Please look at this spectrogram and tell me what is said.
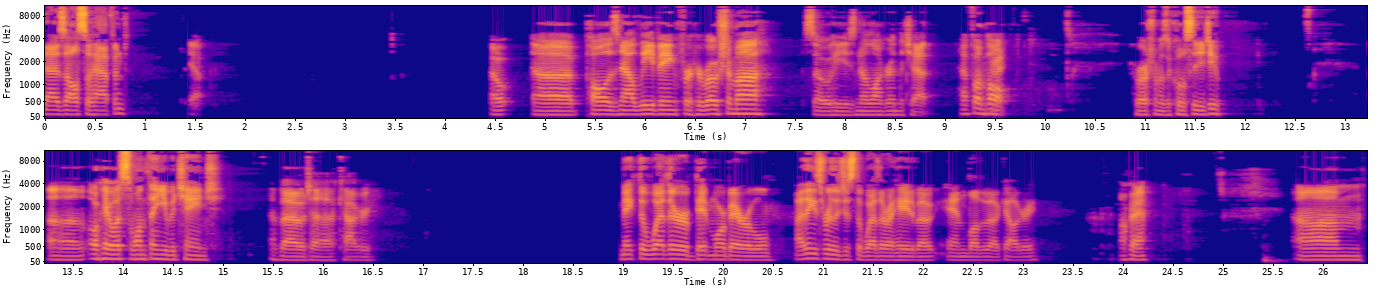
That has also happened. Yep. Oh, uh, Paul is now leaving for Hiroshima, so he is no longer in the chat. Have fun, Paul. Right. Hiroshima's a cool city too. Um, okay, what's the one thing you would change about uh, Calgary? Make the weather a bit more bearable. I think it's really just the weather I hate about and love about Calgary. Okay. Um,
